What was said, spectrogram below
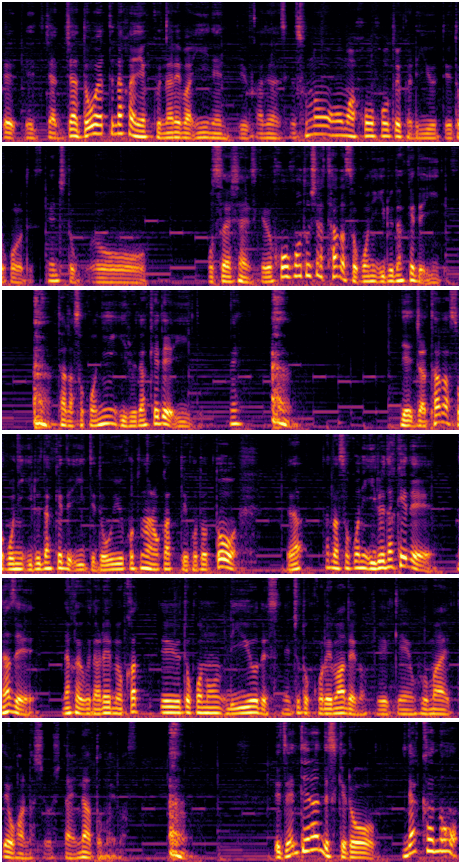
じですね。で、じゃあ、じゃあどうやって仲良くなればいいねっていう感じなんですけど、その、まあ、方法というか理由っていうところですね。ちょっと、お伝えしたいんですけど、方法としてはただそこにいるだけでいいです。ただそこにいるだけでいいということですね。で、じゃあただそこにいるだけでいいってどういうことなのかっていうことと、ただそこにいるだけでなぜ仲良くなれるのかっていうとこの理由をですね、ちょっとこれまでの経験を踏まえてお話をしたいなと思います。で、前提なんですけど、田舎の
